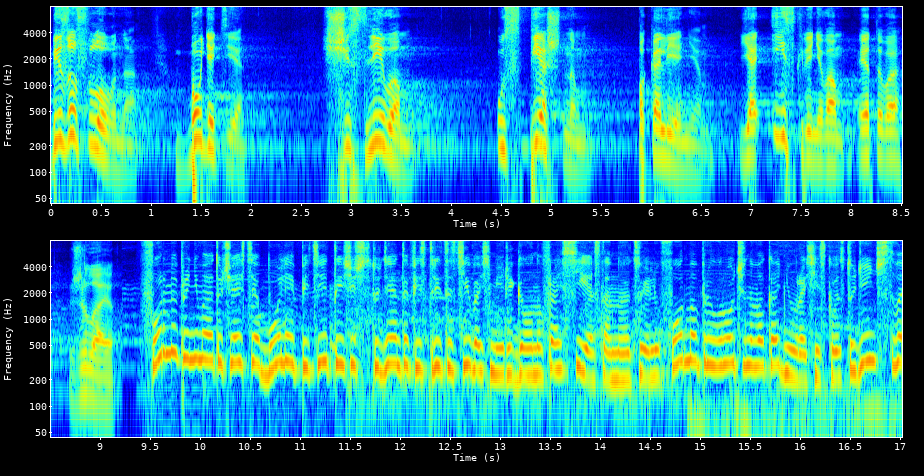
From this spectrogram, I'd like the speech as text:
безусловно, будете счастливым, успешным поколением. Я искренне вам этого желаю. В форуме принимают участие более 5000 студентов из 38 регионов России. Основной целью форума, приуроченного ко Дню российского студенчества,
